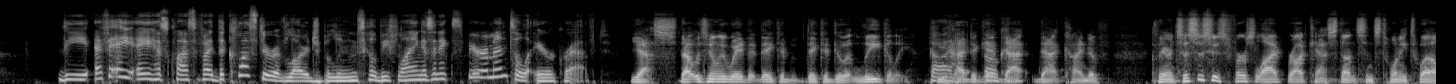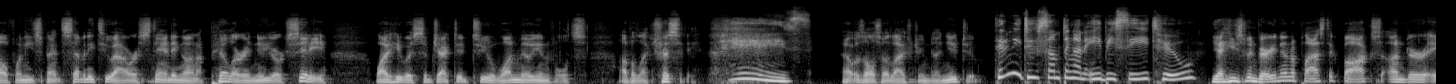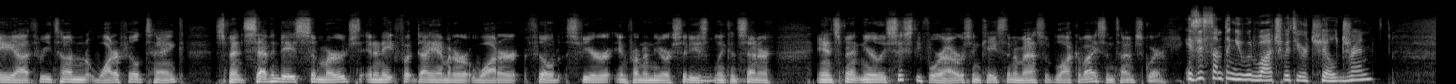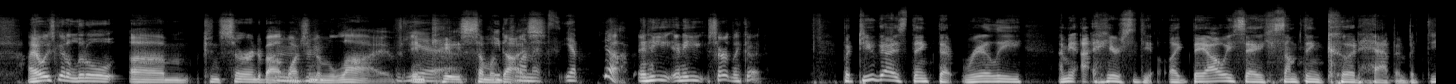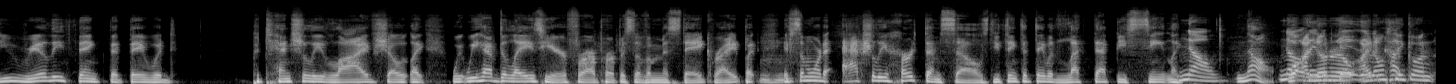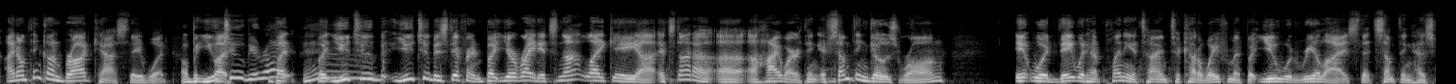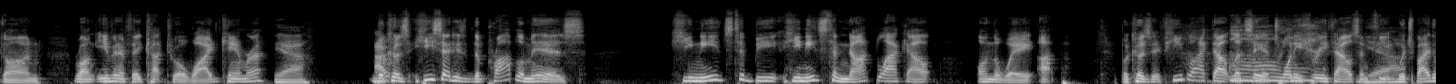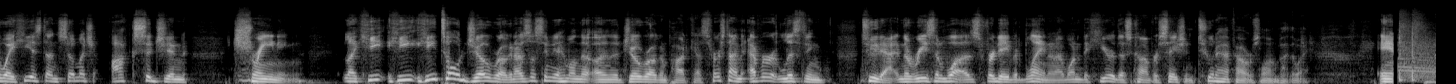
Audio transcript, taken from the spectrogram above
The FAA has classified the cluster of large balloons he'll be flying as an experimental aircraft. Yes, that was the only way that they could they could do it legally. Got he had it. to get Okay. that that kind of clearance. This is his first live broadcast stunt since 2012 when he spent 72 hours standing on a pillar in New York City while he was subjected to 1 million volts of electricity. Jeez. That was also live streamed on YouTube. Didn't he do something on ABC too? Yeah, he's been buried in a plastic box under a uh, three ton water filled tank, spent seven days submerged in an eight foot diameter water filled sphere in front of New York City's Lincoln Center, and spent nearly 64 hours encased in a massive block of ice in Times Square. Is this something you would watch with your children? I always get a little um, concerned about watching them live in case someone he dies. plummets. Yep. Yeah, and he and he certainly could. But do you guys think that really? I mean, here's the deal. Like they always say something could happen, but do you really think that they would potentially live show? Like we, we have delays here for our purpose of a mistake, right? But Mm-hmm. if someone were to actually hurt themselves, do you think that they would let that be seen? Like No. no, No, well, they no, would- no, no. they I don't cut- think on I don't think on broadcast they would. Oh, but YouTube, you're right. But but YouTube YouTube is different. But you're right. It's not like a uh, it's not a, a a high wire thing. If something goes wrong, it would they would have plenty of time to cut away from it. But you would realize that something has gone wrong, even if they cut to a wide camera. yeah. Because he said his the problem is he needs to be he needs to not black out on the way up. Because if he blacked out, let's say Oh, at twenty three thousand Yeah. feet, which by the way, he has done so much oxygen training like he he he told Joe Rogan. I was listening to him on the on the Joe Rogan podcast. First time ever listening to that, and the reason was for David Blaine, and I wanted to hear this conversation. Two and a half hours long, by the way.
